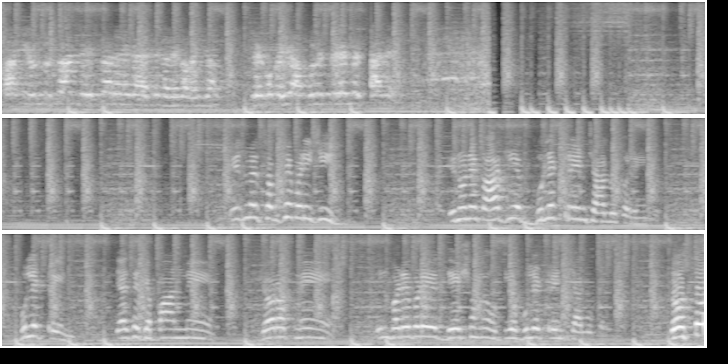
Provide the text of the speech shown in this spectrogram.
बाकी हिंदुस्तान देखता रहेगा, ऐसे करेगा भैया। देखो भैया बुलेट ट्रेन में जा रहे इसमें सबसे बड़ी चीज़, इन्होंने कहा कि ये बुलेट ट्रेन चालू करेंगे। बुलेट ट्रेन जैसे जापान में, यूरोप में इन बड़े बड़े देशों में होती है बुलेट ट्रेन चालू करेंगे दोस्तों,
